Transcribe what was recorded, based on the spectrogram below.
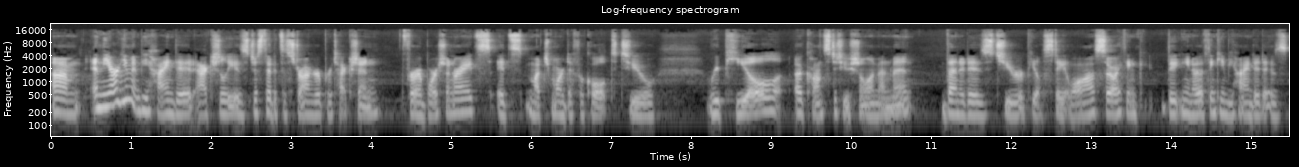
Um, and the argument behind it actually is just that it's a stronger protection for abortion rights. It's much more difficult to repeal a constitutional amendment than it is to repeal state law. So I think that you know the thinking behind it is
